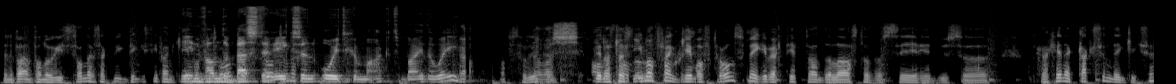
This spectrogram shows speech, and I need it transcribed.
En van, van nog iets anders, ik denk is niet van Game Een van de beste reeksen ooit gemaakt, by the way. Ja, absoluut. Dat was ik denk dat iemand van Game of Thrones meegewerkt heeft aan de Last of Us serie, dus uh, het gaat geen kak zijn, denk ik. Hè?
